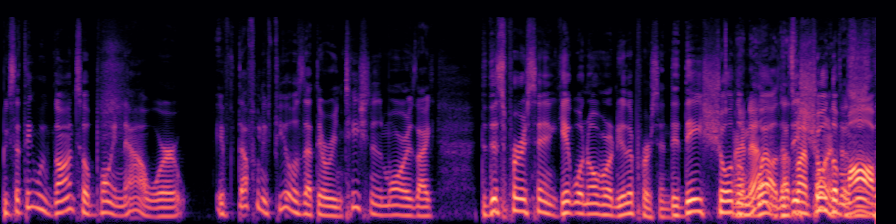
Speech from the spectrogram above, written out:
because I think we've gone to a point now where it definitely feels that the orientation is more is like did this person get one over on the other person? Did they show them know, well? Did they show point. them This off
